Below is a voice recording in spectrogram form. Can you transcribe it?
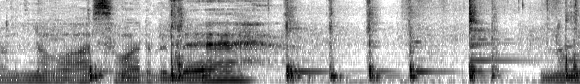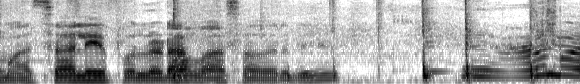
நல்ல வாசம் வருதுல்ல? இன்னும் மசாலே போடலடா வாசம் வருது. ஆமா.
